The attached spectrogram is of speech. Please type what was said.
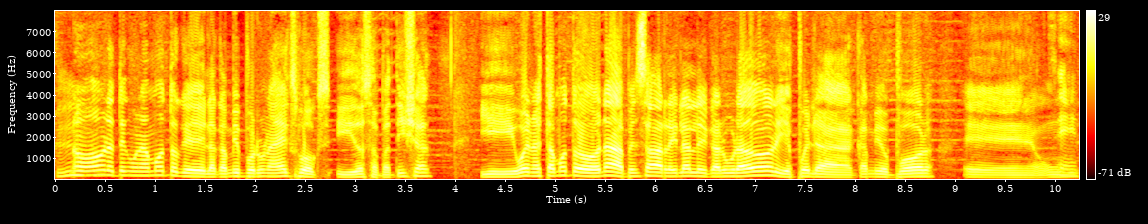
Mm. No, ahora tengo una moto que la cambié por una Xbox y dos zapatillas. Y bueno, esta moto, nada, pensaba arreglarle el carburador y después la cambio por... eh, un- Sí.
